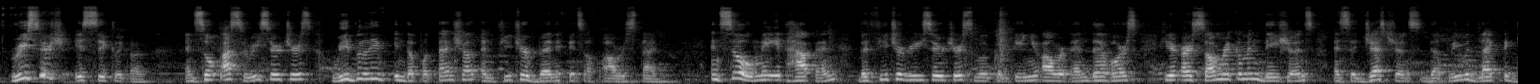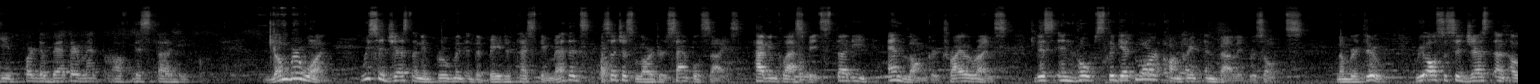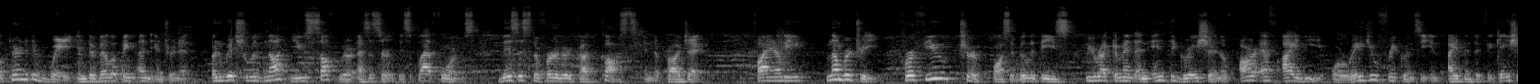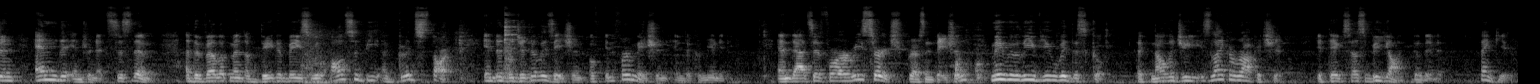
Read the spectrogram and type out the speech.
Research is cyclical. And so as researchers, we believe in the potential and future benefits of our study. And so, may it happen that future researchers will continue our endeavors. Here are some recommendations and suggestions that we would like to give for the betterment of the study. Number one, we suggest an improvement in the beta testing methods such as larger sample size, having class-based study, and longer trial runs. This in hopes to get more concrete and valid results. Number two, we also suggest an alternative way in developing an intranet on which would not use software as a service platforms. This is to further cut costs in the project. Finally, number three, for future possibilities, we recommend an integration of RFID or radio frequency identification and the intranet system. A development of database will also be a good start in the digitalization of information in the community. And that's it for our research presentation. May we leave you with this quote. Technology is like a rocket ship. It takes us beyond the limit. Thank you.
